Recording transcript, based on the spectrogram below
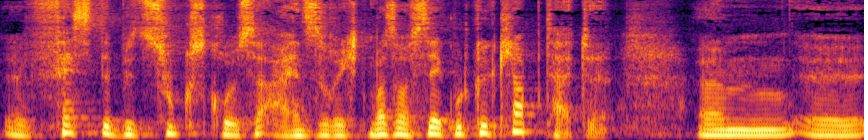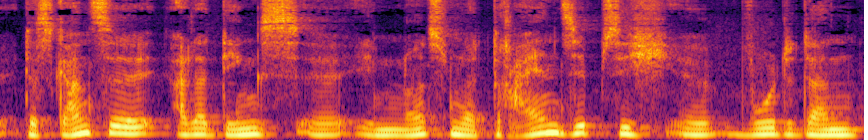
äh, feste Bezugsgröße einzurichten, was auch sehr gut geklappt hatte. Ähm, äh, das Ganze allerdings äh, in 1973 äh, wurde dann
